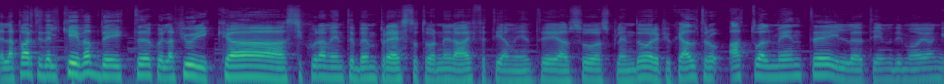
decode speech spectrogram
la parte del cave update, quella più ricca, sicuramente ben presto tornerà effettivamente al suo splendore. Più che altro attualmente il team di Mojang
